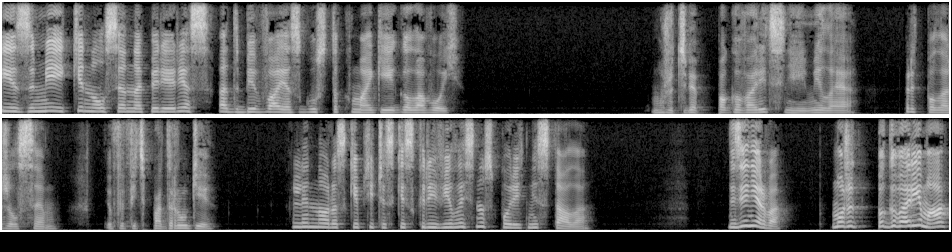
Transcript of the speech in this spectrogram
и змей кинулся на перерез, отбивая сгусток магии головой. «Может, тебе поговорить с ней, милая?» — предположил Сэм. «Вы ведь подруги». Ленора скептически скривилась, но спорить не стала. «Зенерва, может, поговорим, а?»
